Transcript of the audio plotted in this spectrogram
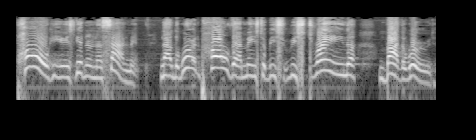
Paul here is getting an assignment. Now, the word Paul there means to be restrained by the word.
